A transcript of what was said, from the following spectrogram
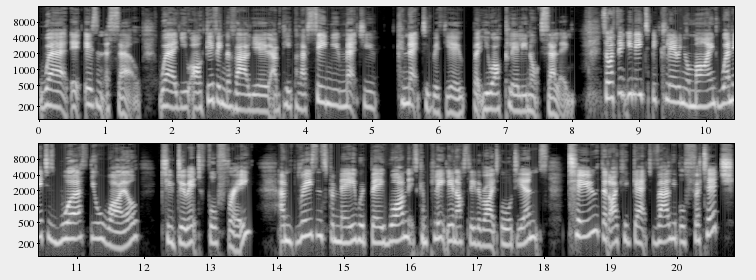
where it isn't a sell, where you are giving the value and people have seen you, met you, connected with you, but you are clearly not selling. So I think you need to be clear in your mind when it is worth your while to do it for free and reasons for me would be one, it's completely and utterly the right audience. Two, that I could get valuable footage.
